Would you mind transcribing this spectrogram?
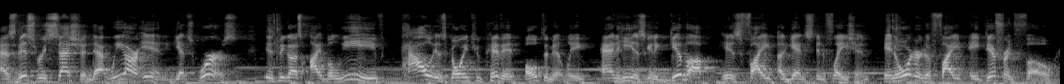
as this recession that we are in gets worse is because I believe Powell is going to pivot ultimately, and he is going to give up his fight against inflation in order to fight a different foe,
